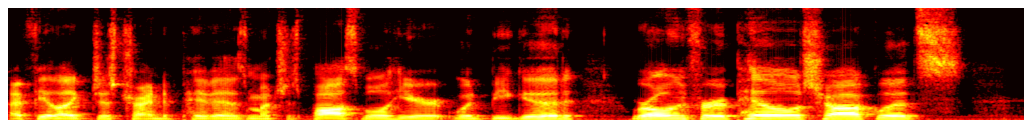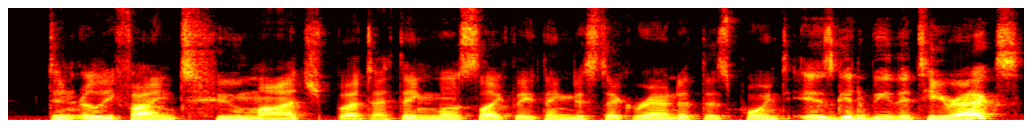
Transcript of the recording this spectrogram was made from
I feel like just trying to pivot as much as possible here would be good. Rolling for a pill, chocolates. Didn't really find too much, but I think most likely thing to stick around at this point is going to be the T-Rex.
